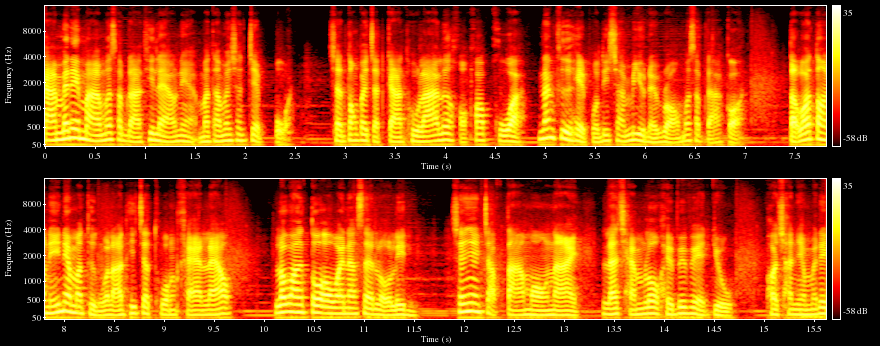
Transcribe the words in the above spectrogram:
การไม่ได้มาเมื่อสัปดาห์ที่แล้วเนี่ยมันทำให้ฉันเจ็บปวด ฉันต้องไปจัดการธุระเรื่องของครอบครัว นั่นคือเหตุผลที่ฉันไม่อยู่ในรองเมื่อสัปดาห์ก่อน แต่ว่าตอนนี้เนี่ยมาถึงเวลาที่จะทวงแค้นแล้ว ระวังตัวเอาไว้นะเซโรลิน ฉันยังจับตามองนาย และแชมป์โลกเฮฟวีเวทอยู่ เพราะฉันยังไม่ได้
